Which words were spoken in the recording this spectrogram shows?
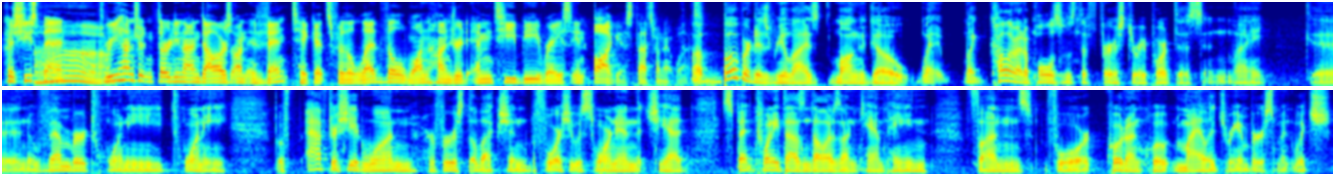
Because she spent Ah. $339 on event tickets for the Leadville 100 MTB race in August. That's when it was. Uh, Boebert has realized long ago, when, like Colorado Pols was the first to report this in like uh, November 2020, bef- after she had won her first election, before she was sworn in, that she had spent $20,000 on campaign funds for quote unquote mileage reimbursement, which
